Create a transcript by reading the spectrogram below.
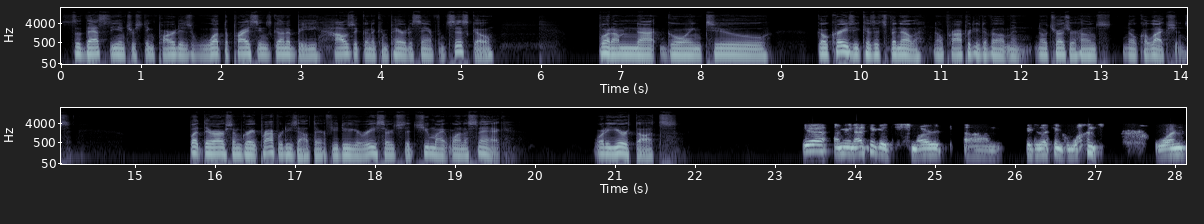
So that's the interesting part is what the pricing is going to be. How's it going to compare to San Francisco? But I'm not going to go crazy because it's vanilla. No property development, no treasure hunts, no collections. But there are some great properties out there if you do your research that you might want to snag. What are your thoughts? Yeah, I mean, I think it's smart um, because I think once once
